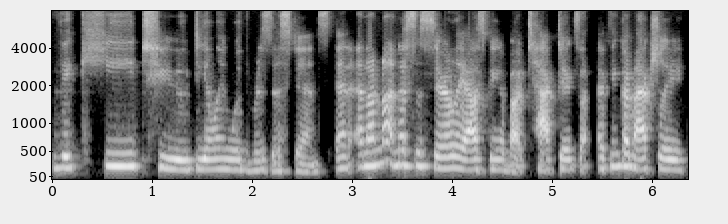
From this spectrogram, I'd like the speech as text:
the key to dealing with resistance? And, and I'm not necessarily asking about tactics. I think I'm actually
